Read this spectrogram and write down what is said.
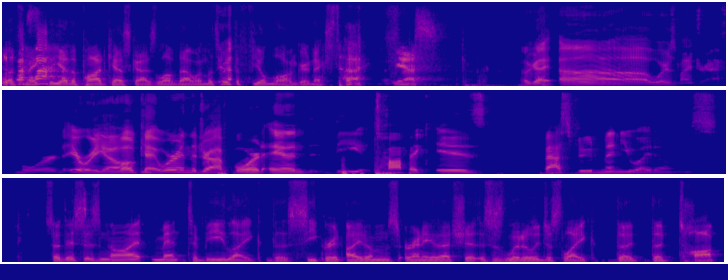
Let's make the yeah the podcast guys love that one. Let's make the field longer next time. Yes. Okay, uh, where's my draft board? Here we go. Okay, we're in the draft board, and the topic is fast food menu items. So this is not meant to be like the secret items or any of that shit. This is literally just like the the top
